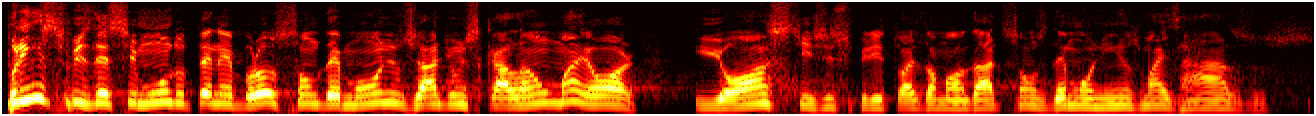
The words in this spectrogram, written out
Príncipes desse mundo tenebroso são demônios já de um escalão maior. E hostes espirituais da maldade são os demoninhos mais rasos,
